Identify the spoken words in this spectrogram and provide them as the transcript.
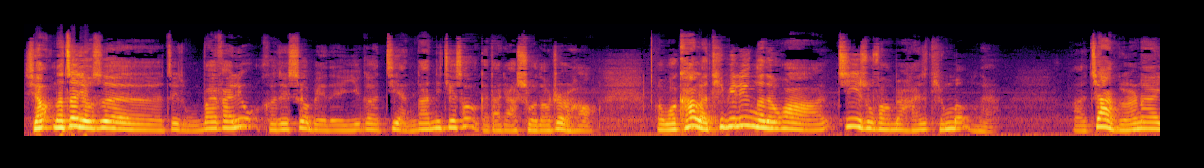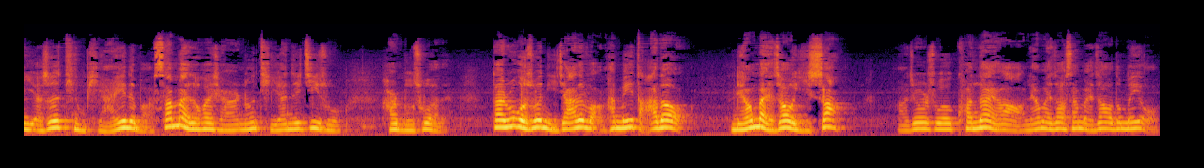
行，那这就是这种 WiFi 六和这设备的一个简单的介绍，给大家说到这儿哈。啊，我看了 TP-Link 的话，技术方面还是挺猛的，啊，价格呢也是挺便宜的吧，三百多块钱能体验这技术还是不错的。但如果说你家的网还没达到两百兆以上，啊，就是说宽带啊，两百兆、三百兆都没有。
